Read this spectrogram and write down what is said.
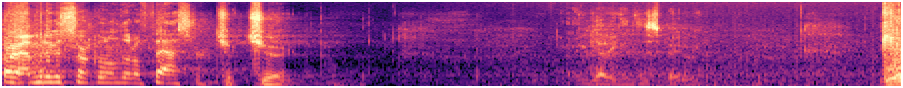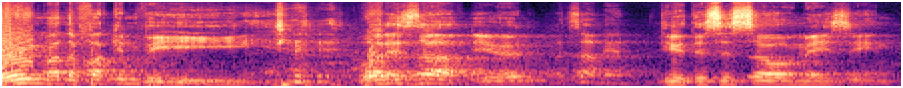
All right, I'm gonna start going a little faster. Check, check. We gotta get this baby. Gary motherfucking V. what is up, dude? What's up, man? Dude, this is so amazing.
